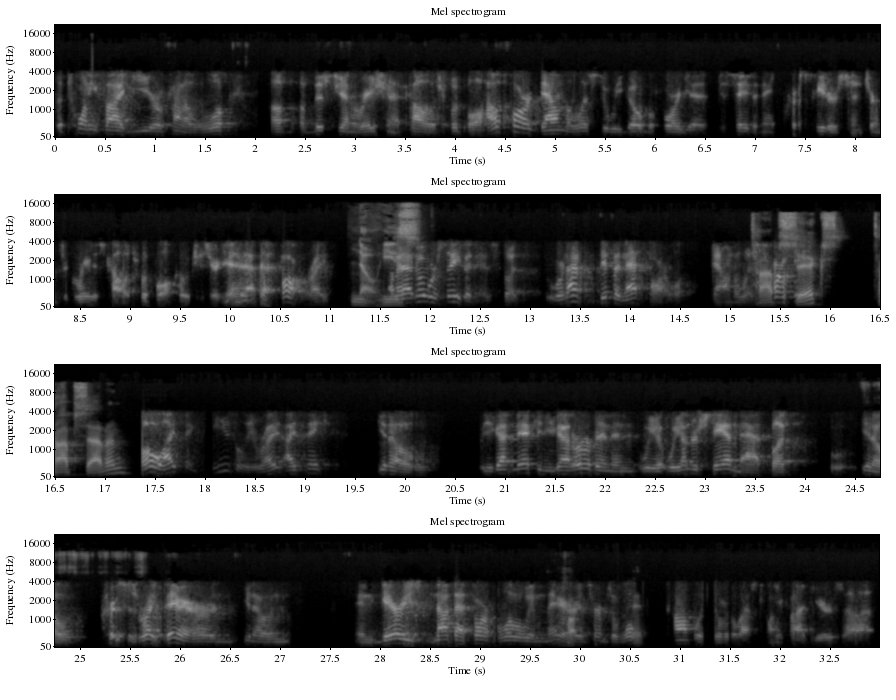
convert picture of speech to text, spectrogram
the 25 year kind of look of, of this generation at college football. How far down the list do we go before you, you say the name Chris Petersen in terms of greatest college football coaches here? Yeah, not that far, right? No, he's. I mean, I know where Saban is, but we're not dipping that far down the list. Top six, top seven. Oh, I think easily, right? I think you know you got Nick and you got Urban, and we we understand that, but you know Chris is right there, and you know and and Gary's not that far below him there in terms of what accomplished over the last 25 years. Uh,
